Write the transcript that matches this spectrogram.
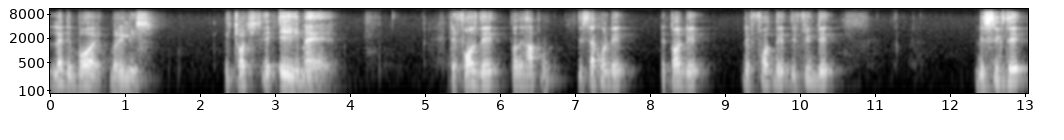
let the boy be released. The church say amen. The first day nothing happened. The second day the third day the fourth day the fifth day the sixth day.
